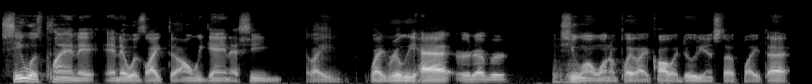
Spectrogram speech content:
she was playing it, and it was like the only game that she like like really had or whatever. Mm-hmm. She won't want to play like Call of Duty and stuff like that.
